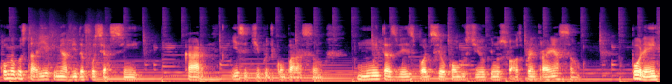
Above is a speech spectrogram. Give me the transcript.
como eu gostaria que minha vida fosse assim. Cara, esse tipo de comparação muitas vezes pode ser o combustível que nos falta para entrar em ação. Porém,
